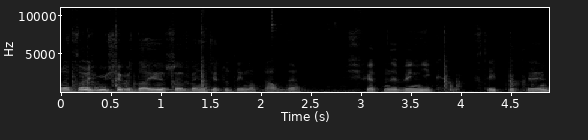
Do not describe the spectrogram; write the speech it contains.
Ale coś mi się wydaje, że będzie tutaj naprawdę świetny wynik z tej płyty.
